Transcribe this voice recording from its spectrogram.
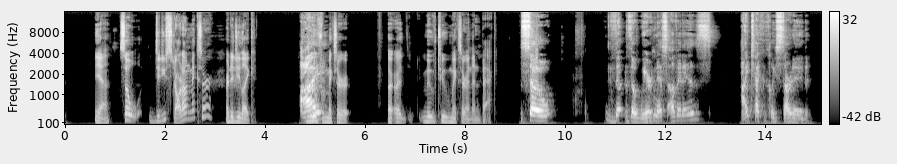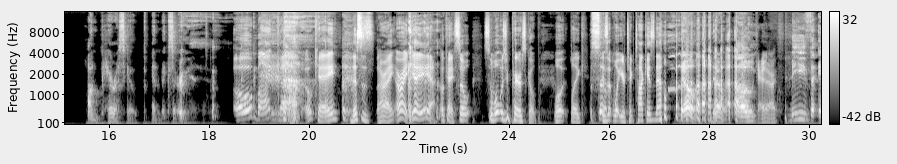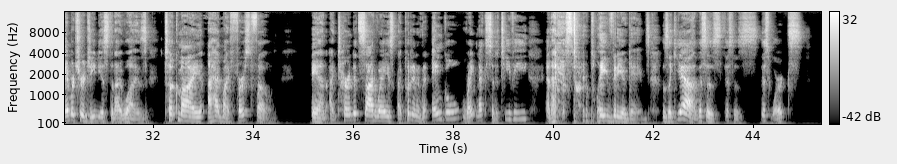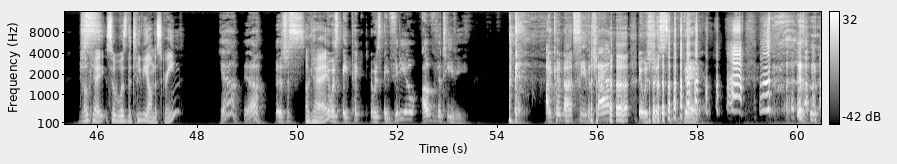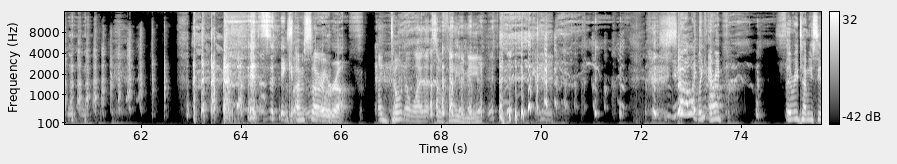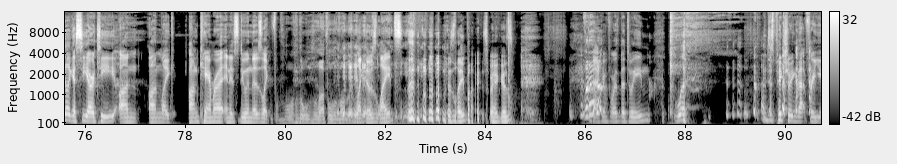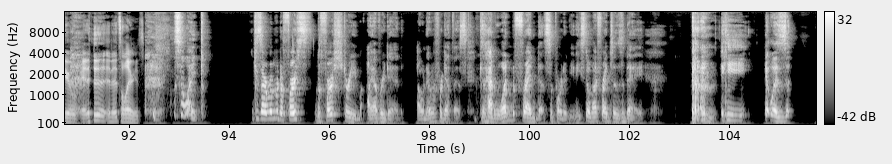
Yeah. So did you start on Mixer, or did you like I move from Mixer, or, or move to Mixer and then back? so the the weirdness of it is, I technically started on Periscope and Mixer. Oh my god. Okay. This is all right. All right. Yeah, yeah, yeah. Okay. So so what was your Periscope? What like So is it what your TikTok is now? no, no. Um, okay. All right. me, the amateur genius that I was, took my I had my first phone and I turned it sideways, I put it in an angle right next to the TV, and I started playing video games. I was like, yeah, this is this is this works. Just- Okay. So was the TV on the screen? Yeah, yeah. It was just Okay. it was a pic it was a video of the TV. I could not see the chat. It was just there. It's- it got I'm sorry. rough. I don't know why that's so funny to me. You know how like, Like every- Every time you see like a CRT on on like on camera and it's doing those like like those lights those light bars where it goes but back and forth between what I'm just picturing that for you and, and it's hilarious. so like because I remember the first the first stream I ever did. I will never forget this because I had one friend that supported me, and he's still my friend to this day. he it was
